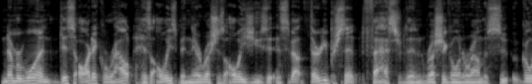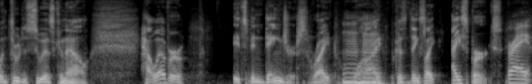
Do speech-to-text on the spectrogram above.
Number one, this Arctic route has always been there. Russia's always used it. It's about 30% faster than Russia going around the going through the Suez Canal. However, it's been dangerous, right? Mm-hmm. Why? Because of things like icebergs. Right.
